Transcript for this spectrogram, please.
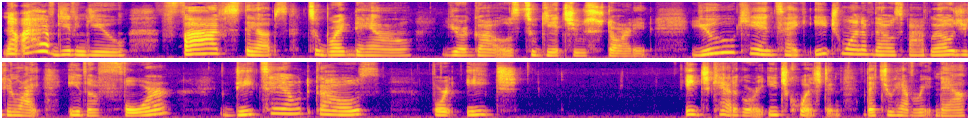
Now, I have given you five steps to break down your goals to get you started. You can take each one of those five goals. You can write either four detailed goals for each each category, each question that you have written down.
